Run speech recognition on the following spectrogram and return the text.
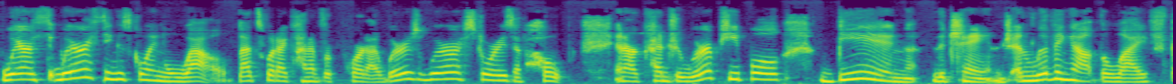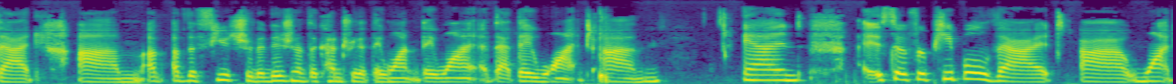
Where th- where are things going well? That's what I kind of report on. Where's where are stories of hope in our country? Where are a people being the change and living out the life that um, of, of, the future, the vision of the country that they want, they want that they want. Um, and so, for people that uh, want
